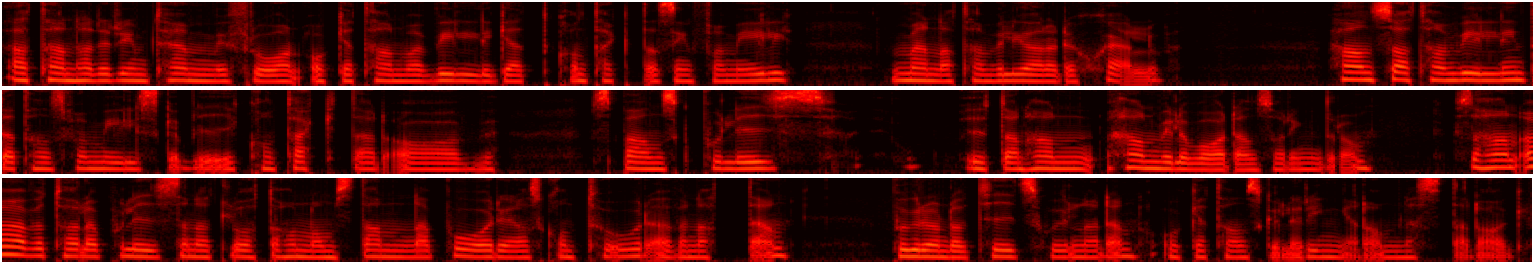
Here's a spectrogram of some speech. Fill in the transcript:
att han hade rymt hemifrån och att han var villig att kontakta sin familj, men att han vill göra det själv. Han sa att han vill inte att hans familj ska bli kontaktad av spansk polis utan han, han ville vara den som ringde dem. Så han övertalar polisen att låta honom stanna på deras kontor över natten. på grund av tidsskillnaden och att han skulle ringa dem nästa dag.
